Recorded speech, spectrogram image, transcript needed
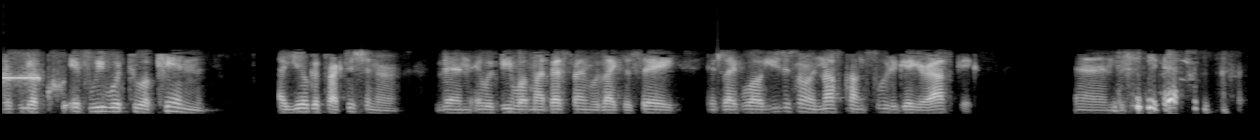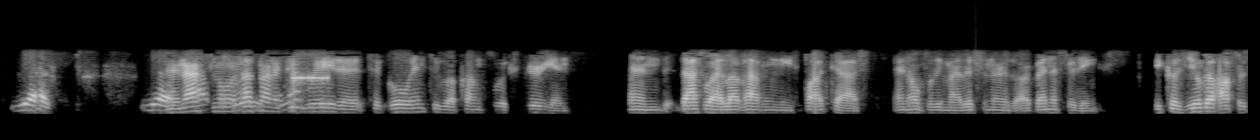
if we if we were to akin a yoga practitioner then it would be what my best friend would like to say. It's like, well, you just know enough kung fu to get your ass kicked, and yes, yes, yes. And that's no, that's not a good way to to go into a kung fu experience, and that's why I love having these podcasts, and hopefully my listeners are benefiting, because yoga offers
